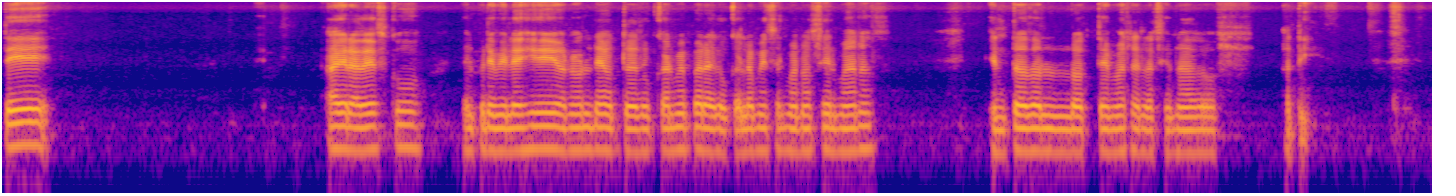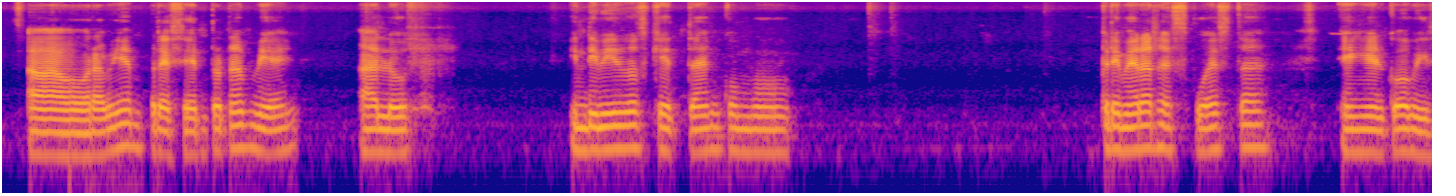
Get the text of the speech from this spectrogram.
te agradezco el privilegio y honor de autoeducarme para educar a mis hermanos y hermanas en todos los temas relacionados a ti. Ahora bien, presento también a los individuos que están como primera respuesta en el COVID,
